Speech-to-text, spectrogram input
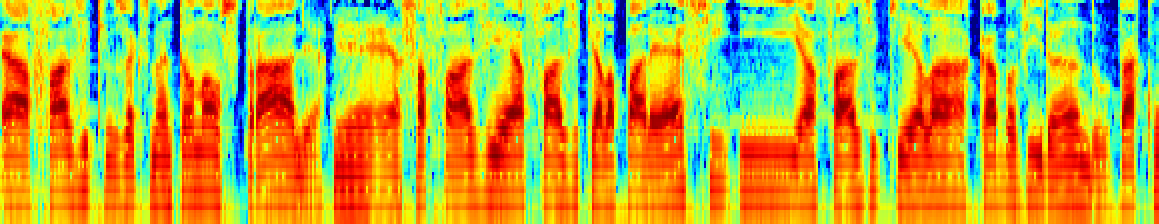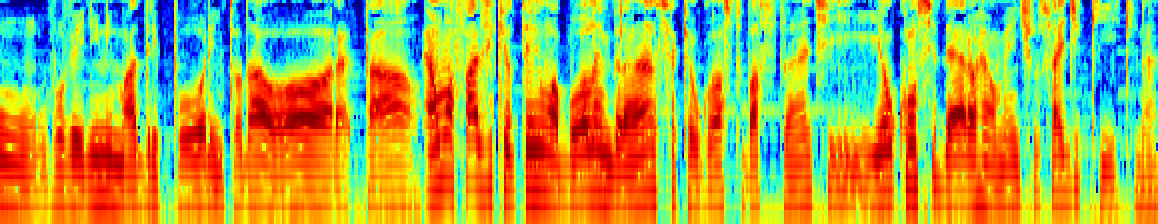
É a fase que os X-Men estão na Austrália. É, essa fase é a fase que ela aparece e é a fase que ela acaba virando. Tá com o Wolverine em Madripoor em toda hora e tal. É uma fase que eu tenho uma boa lembrança, que eu gosto bastante e eu considero realmente o sidekick, né?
